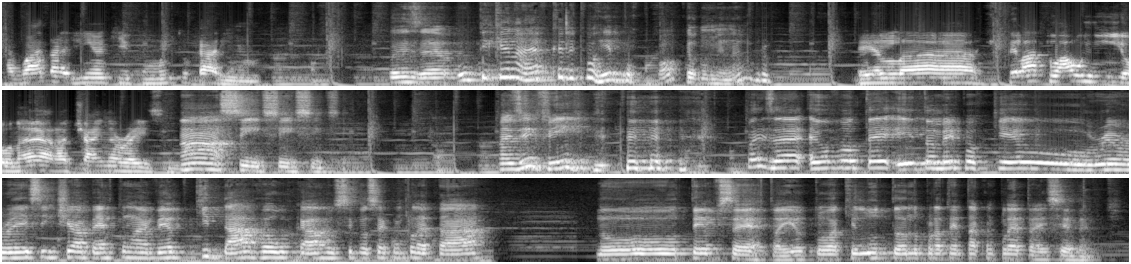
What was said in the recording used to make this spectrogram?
Tá guardadinho aqui com muito carinho. Pois é, o Piquet na época ele corria por qual, que eu não me lembro? Pela, pela atual NIO, né? Era China Racing. Ah, sim, sim, sim, sim. Mas enfim. pois é, eu voltei. E também porque o Real Racing tinha aberto um evento que dava o carro se você completar no tempo certo. Aí eu tô aqui lutando para tentar completar esse evento.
